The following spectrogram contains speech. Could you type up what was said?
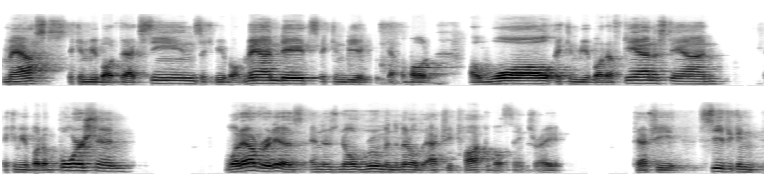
masks, it can be about vaccines, it can be about mandates, it can be about a wall, it can be about Afghanistan, it can be about abortion, whatever it is. And there's no room in the middle to actually talk about things, right? To actually see if you can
